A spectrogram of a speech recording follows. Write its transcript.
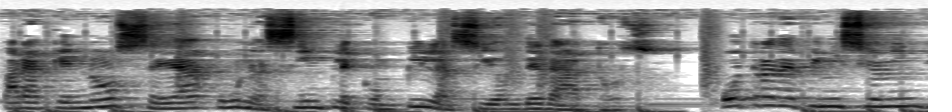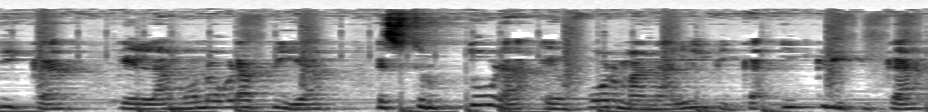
para que no sea una simple compilación de datos. Otra definición indica que la monografía estructura en forma analítica y crítica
